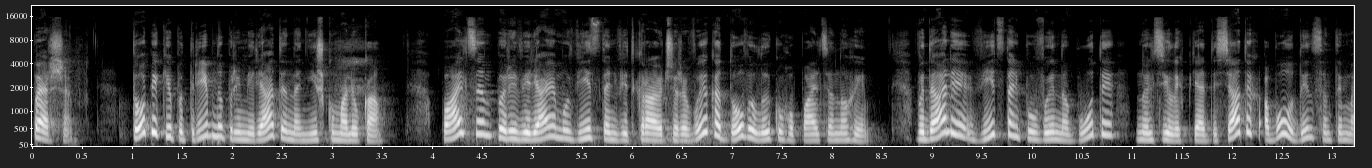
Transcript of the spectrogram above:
Перше. Топіки потрібно приміряти на ніжку малюка. Пальцем перевіряємо відстань від краю черевика до великого пальця ноги. В ідеалі відстань повинна бути 0,5 або 1 см.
